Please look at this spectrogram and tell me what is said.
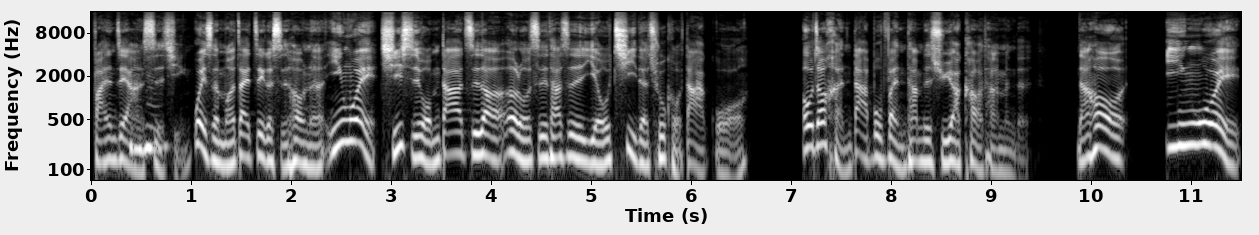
发生这样的事情？为什么在这个时候呢？因为其实我们大家知道，俄罗斯它是油气的出口大国，欧洲很大部分他们是需要靠他们的，然后。因为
